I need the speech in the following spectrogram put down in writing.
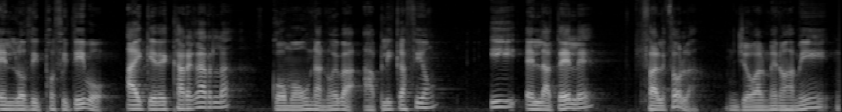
en los dispositivos hay que descargarla como una nueva aplicación y en la tele sale sola. Yo al menos a mí mm,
